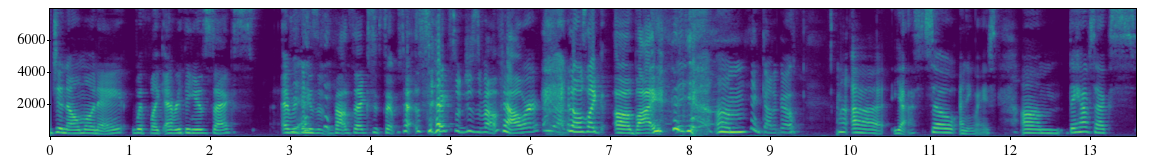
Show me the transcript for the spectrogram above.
Janelle Monáe with like everything is sex. Everything Yeah. is about sex except sex, which is about power. Yeah. And I was like, uh, bye. yeah. um, Gotta go. uh, yes. So, anyways, um, they have sex.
